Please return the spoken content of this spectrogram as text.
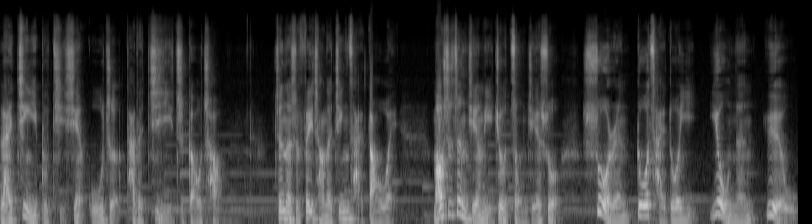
来进一步体现舞者他的技艺之高超，真的是非常的精彩到位。《毛氏正简》里就总结说：硕人多才多艺，又能乐舞。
